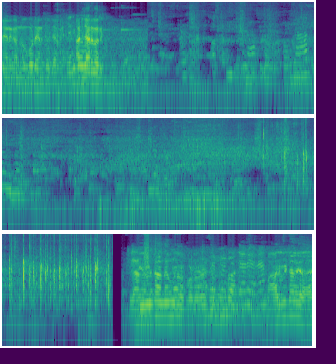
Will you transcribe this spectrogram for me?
వెనక నువ్వు కూడా వెనక జరగ. అటు జరగరు ఆడబిడ్డలు కదా.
